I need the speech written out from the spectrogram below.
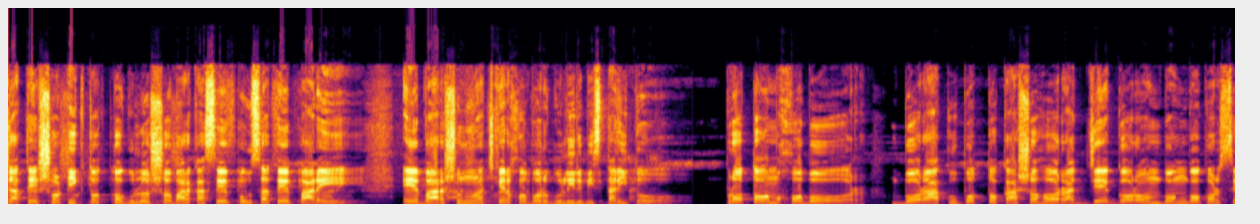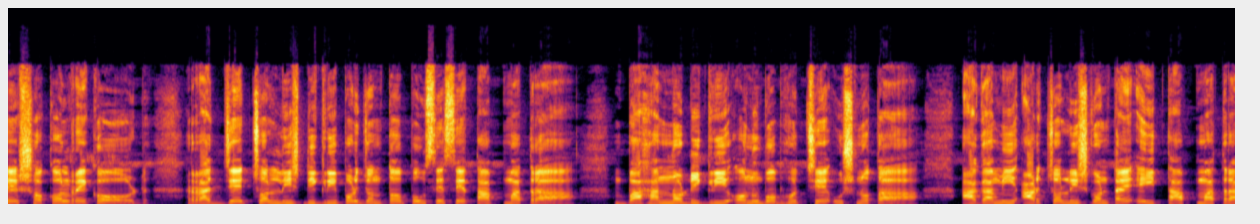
যাতে সঠিক তথ্যগুলো সবার কাছে পৌঁছাতে পারে। এবার শুনুন আজকের খবরগুলির বিস্তারিত। প্রথম খবর বরাক উপত্যকা সহ রাজ্যে গরম বঙ্গ করছে সকল রেকর্ড। রাজ্যে চল্লিশ ডিগ্রি পর্যন্ত পৌঁছেছে তাপমাত্রা। বাহান্ন ডিগ্রি অনুভব হচ্ছে উষ্ণতা। আগামী আটচল্লিশ ঘন্টায় এই তাপমাত্রা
